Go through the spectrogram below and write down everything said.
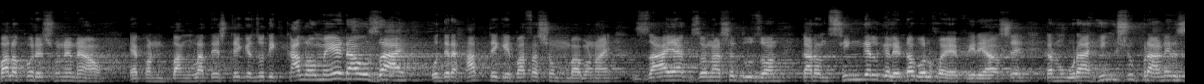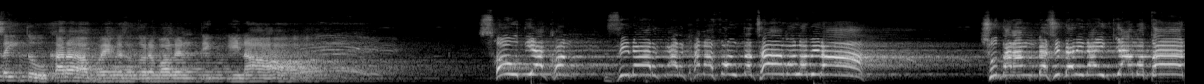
ভালো করে শুনে নাও। এখন বাংলাদেশ থেকে যদি কালো মেয়েরাও যায়, ওদের হাত থেকে বাঁচার সম্ভাবনায় যায় একজন, আসে দুজন, কারণ সিঙ্গেল গেলে ডবল হয়ে ফিরে আসে। কারণ ওরা হিংসু প্রাণের সেইতেও খারাপ হয়ে গেছে, ধরে বলেন ঠিক কিনা? সৌদি এখন জিনার কারখানা চলতেছে, মৌলবীরা। সুতরাং বেশি দেরি নাই, কিয়ামতের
